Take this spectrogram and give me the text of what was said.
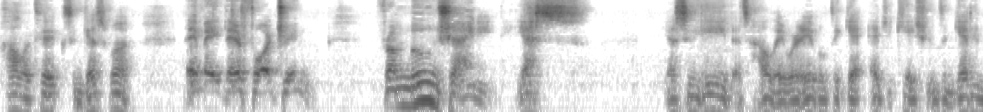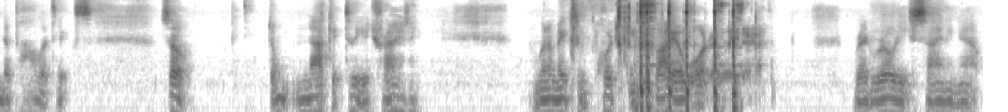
politics, and guess what? They made their fortune from moonshining. Yes. Yes, indeed. That's how they were able to get educations and get into politics. So, don't knock it till you try it. I'm going to make some Portuguese fire water later. Red Roadie signing out.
